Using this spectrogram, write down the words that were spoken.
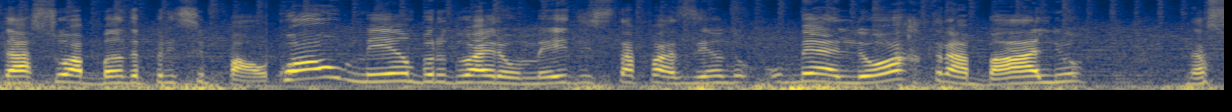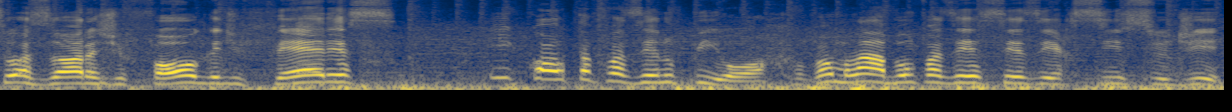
da sua banda principal. Qual membro do Iron Maiden está fazendo o melhor trabalho nas suas horas de folga, de férias? E qual está fazendo o pior? Vamos lá, vamos fazer esse exercício de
